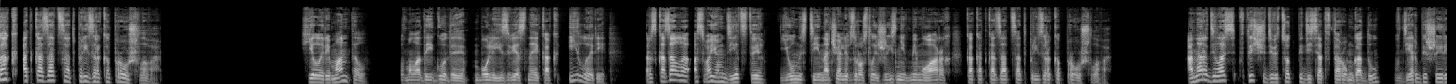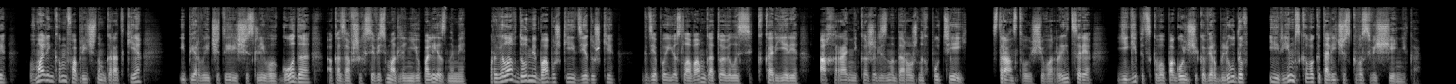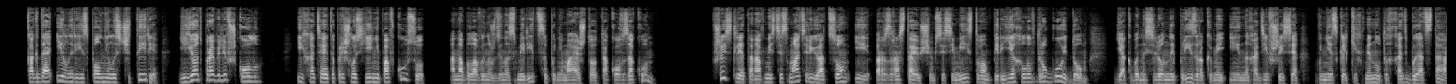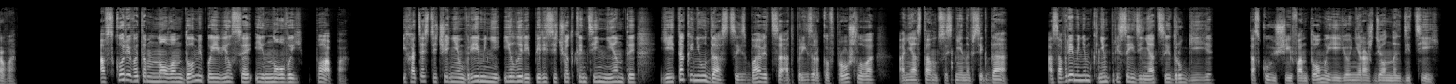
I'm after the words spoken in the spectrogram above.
Как отказаться от призрака прошлого? Хиллари Мантел, в молодые годы более известная как Илари, рассказала о своем детстве, юности и начале взрослой жизни в мемуарах «Как отказаться от призрака прошлого». Она родилась в 1952 году в Дербишире, в маленьком фабричном городке, и первые четыре счастливых года, оказавшихся весьма для нее полезными, провела в доме бабушки и дедушки, где, по ее словам, готовилась к карьере охранника железнодорожных путей, странствующего рыцаря, египетского погонщика верблюдов и римского католического священника. Когда Илари исполнилось четыре, ее отправили в школу, и хотя это пришлось ей не по вкусу, она была вынуждена смириться, понимая, что таков закон. В шесть лет она вместе с матерью, отцом и разрастающимся семейством переехала в другой дом, якобы населенный призраками и находившийся в нескольких минутах ходьбы от старого. А вскоре в этом новом доме появился и новый папа. И хотя с течением времени Илари пересечет континенты, ей так и не удастся избавиться от призраков прошлого, они останутся с ней навсегда, а со временем к ним присоединятся и другие, тоскующие фантомы ее нерожденных детей.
